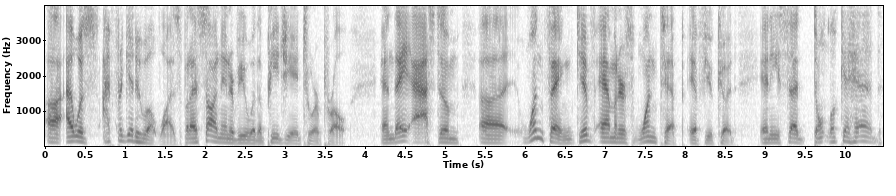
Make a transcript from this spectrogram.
Uh, I was, I forget who it was, but I saw an interview with a PGA Tour pro, and they asked him uh, one thing give amateurs one tip if you could. And he said, don't look ahead.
